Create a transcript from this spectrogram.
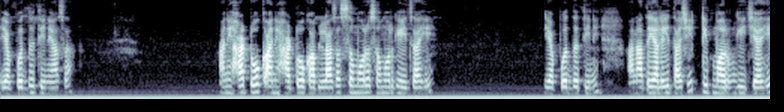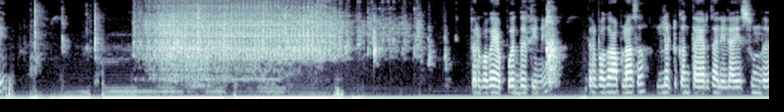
या पद्धतीने असा. आणि हा टोक आणि हा टोक आपल्याला असा समोरासमोर घ्यायचा आहे. या पद्धतीने. आणि आता याला इथं अशी टीप मारून घ्यायची आहे. तर बघा या पद्धतीने. तर बघा आपलं असं लटकन तयार झालेलं आहे सुंदर.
